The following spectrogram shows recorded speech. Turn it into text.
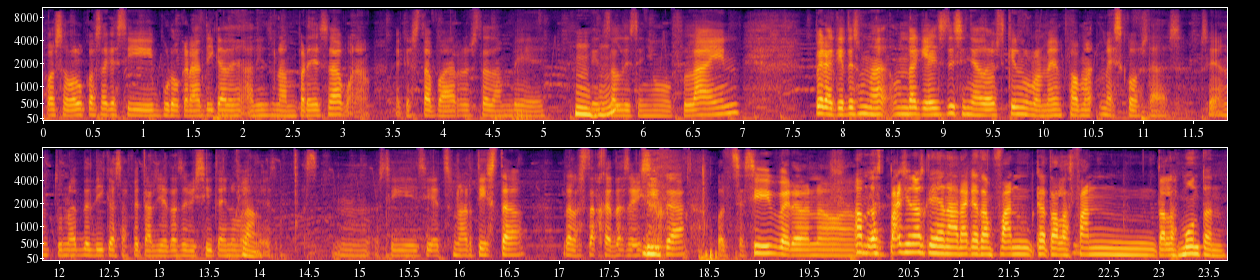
qualsevol cosa que sigui burocràtica de- a dins d'una empresa, bueno, aquesta part està també dins del disseny offline, però aquest és una, un d'aquells dissenyadors que normalment fa més coses. O sigui, tu no et dediques a fer targetes de visita i només... Clar. Mm, O sigui, si ets un artista de les targetes de visita, pot ser sí, però no... Amb les pàgines que hi ha ara que fan, que te les fan, te les munten.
